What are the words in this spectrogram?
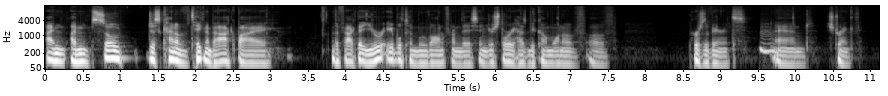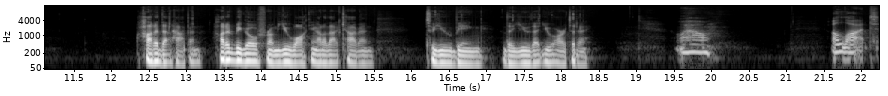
I'm I'm so just kind of taken aback by the fact that you were able to move on from this and your story has become one of of perseverance mm-hmm. and strength. How did that happen? How did we go from you walking out of that cabin to you being the you that you are today? Wow. A lot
